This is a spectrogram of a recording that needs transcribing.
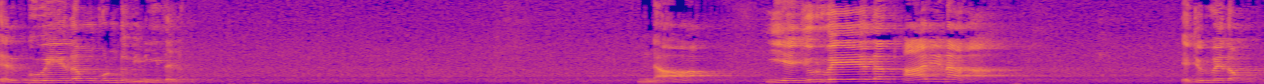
ഋഗ്വേദം കൊണ്ട് വിനീതനും. യജുർവേദധാരിണ. യജുർവേദം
